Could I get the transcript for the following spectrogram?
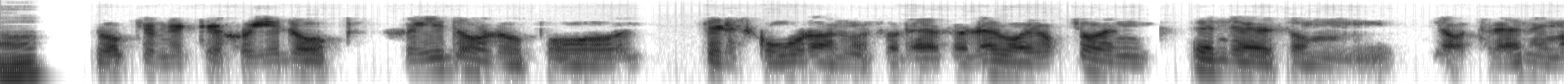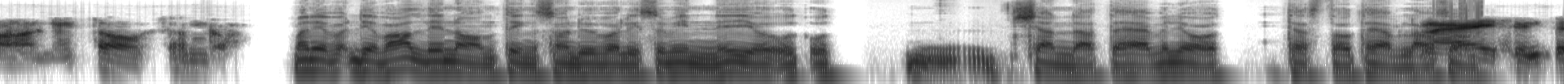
Ja. Det åkte mycket skidor, skidor då på, till skolan och sådär. Så det var ju också en, en del som, ja, träning man hade nytta av sen då. Men det var, det var aldrig någonting som du var liksom inne i och, och kände att det här vill jag testa och tävla? Och Nej, inte,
